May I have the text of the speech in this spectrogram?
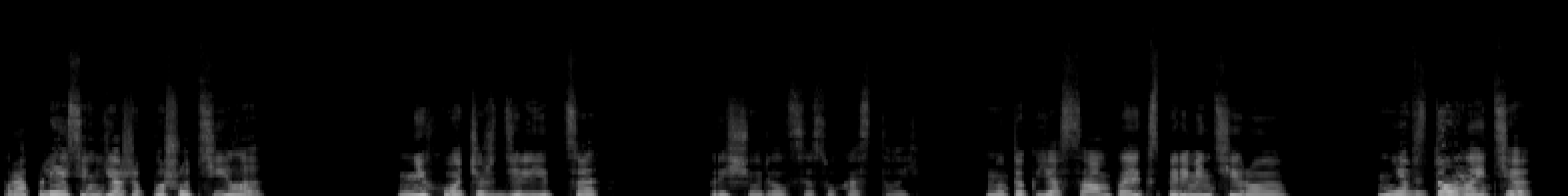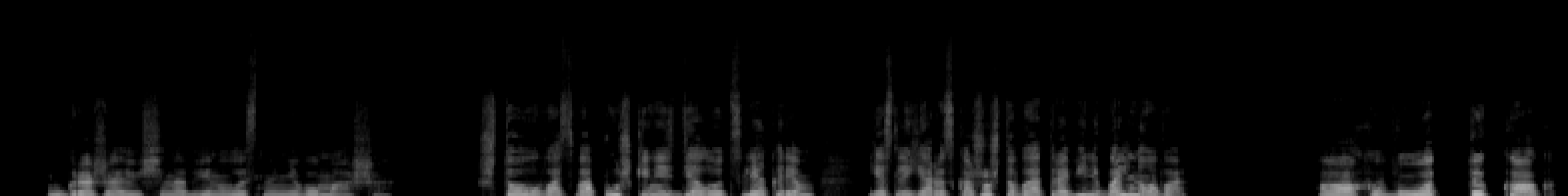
«Про плесень я же пошутила». «Не хочешь делиться?» — прищурился Сухостой. «Ну так я сам поэкспериментирую». «Не вздумайте!» — угрожающе надвинулась на него Маша. «Что у вас в опушке не сделают с лекарем, если я расскажу, что вы отравили больного?» «Ах, вот ты как!»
